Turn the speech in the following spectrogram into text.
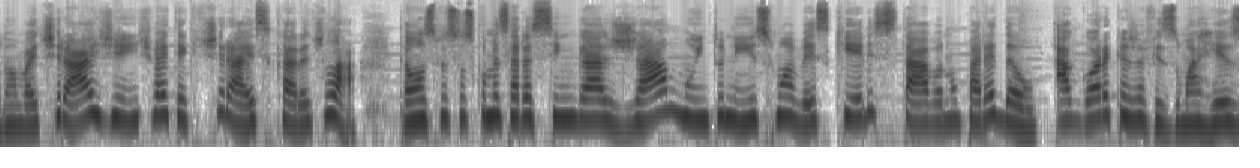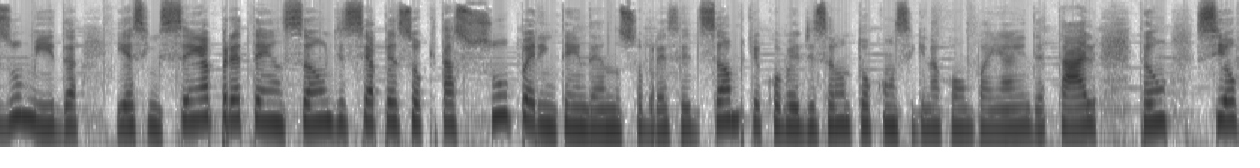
Globo não vai tirar, a gente vai ter que tirar esse cara de lá. Então as pessoas começaram a se engajar muito nisso, uma vez que ele estava no paredão. Agora que eu já fiz uma resumida, e assim, sem a pretensão de ser a pessoa que está super entendendo sobre essa edição, porque como eu disse, eu não estou conseguindo acompanhar em detalhe. Então, se eu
